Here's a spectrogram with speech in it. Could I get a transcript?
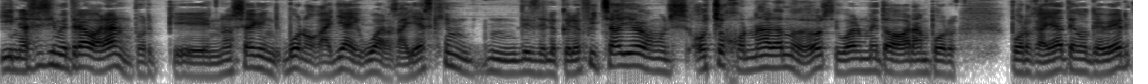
Y no sé si me trabarán, porque no sé a quién. Bueno, Gaya igual. Gaya es que desde lo que lo he fichado llevamos ocho jornadas dando dos. Igual meto a Gran por, por Gaya, tengo que ver.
